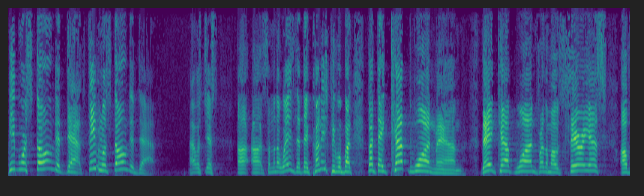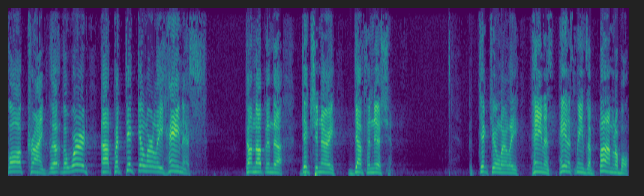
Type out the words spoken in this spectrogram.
people were stoned to death. Stephen was stoned to death. That was just, uh, uh, some of the ways that they punished people, but, but they kept one man they kept one for the most serious of all crimes. The, the word uh, particularly heinous come up in the dictionary definition. Particularly heinous. Heinous means abominable,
